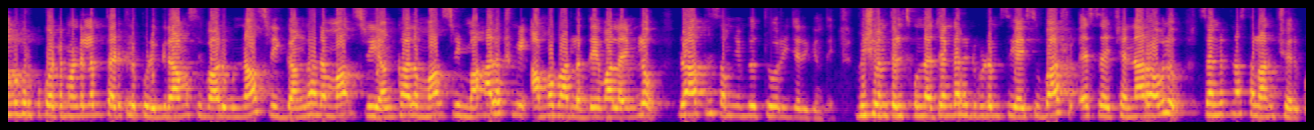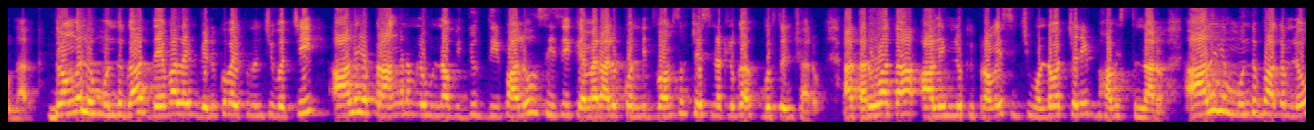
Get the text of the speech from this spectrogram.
రామవరపుకోట మండలం తడికలపూడి గ్రామ శివారు ఉన్న శ్రీ గంగానమ్మ శ్రీ అంకాలమ్మ శ్రీ మహాలక్ష్మి అమ్మవార్ల దేవాలయంలో రాత్రి సమయంలో చోరీ జరిగింది. విషయం తెలుసుకున్న జంగారెడ్డిగూడెం సిఐ సుభాష్ ఎస్ఐ చెన్నారావులు సంఘటనా స్థలానికి చేరుకున్నారు. దొంగలు ముందుగా దేవాలయం వెనుక వైపు నుంచి వచ్చి ఆలయ ప్రాంగణంలో ఉన్న విద్యుత్ దీపాలు సీసీ కెమెరాలు కొన్ని ధ్వంసం చేసినట్లుగా గుర్తించారు. ఆ తరువాత ఆలయంలోకి ప్రవేశించి ఉండవచ్చని భావిస్తున్నారు. ఆలయం ముందు భాగంలో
